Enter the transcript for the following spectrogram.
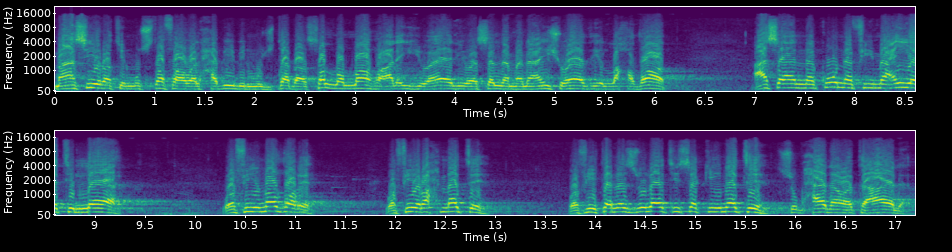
مع سيرة المصطفى والحبيب المجتبى صلى الله عليه وآله وسلم نعيش هذه اللحظات. عسى أن نكون في معية الله وفي نظره وفي رحمته وفي تنزلات سكينته سبحانه وتعالى.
